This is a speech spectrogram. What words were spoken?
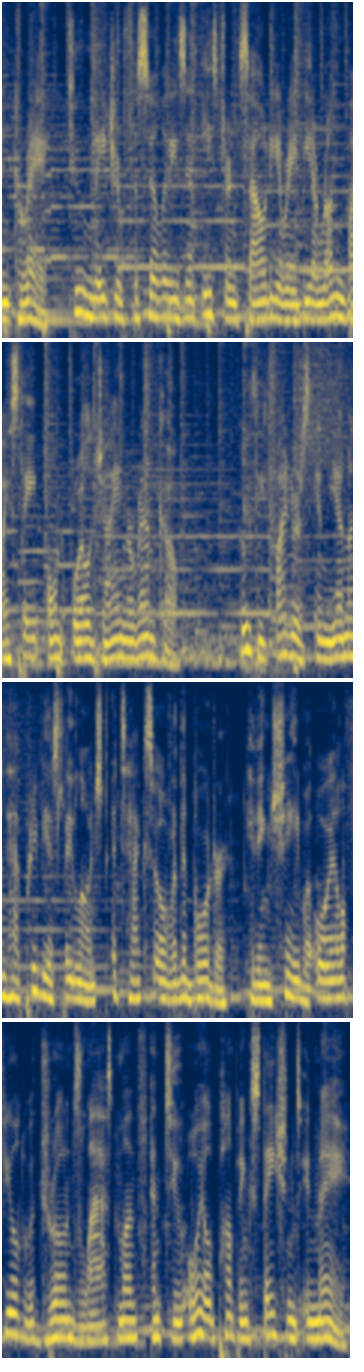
and Khurais, two major facilities in eastern Saudi Arabia run by state-owned oil giant Aramco. Houthi fighters in Yemen have previously launched attacks over the border, hitting Shaiba oil field with drones last month and two oil pumping stations in May.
